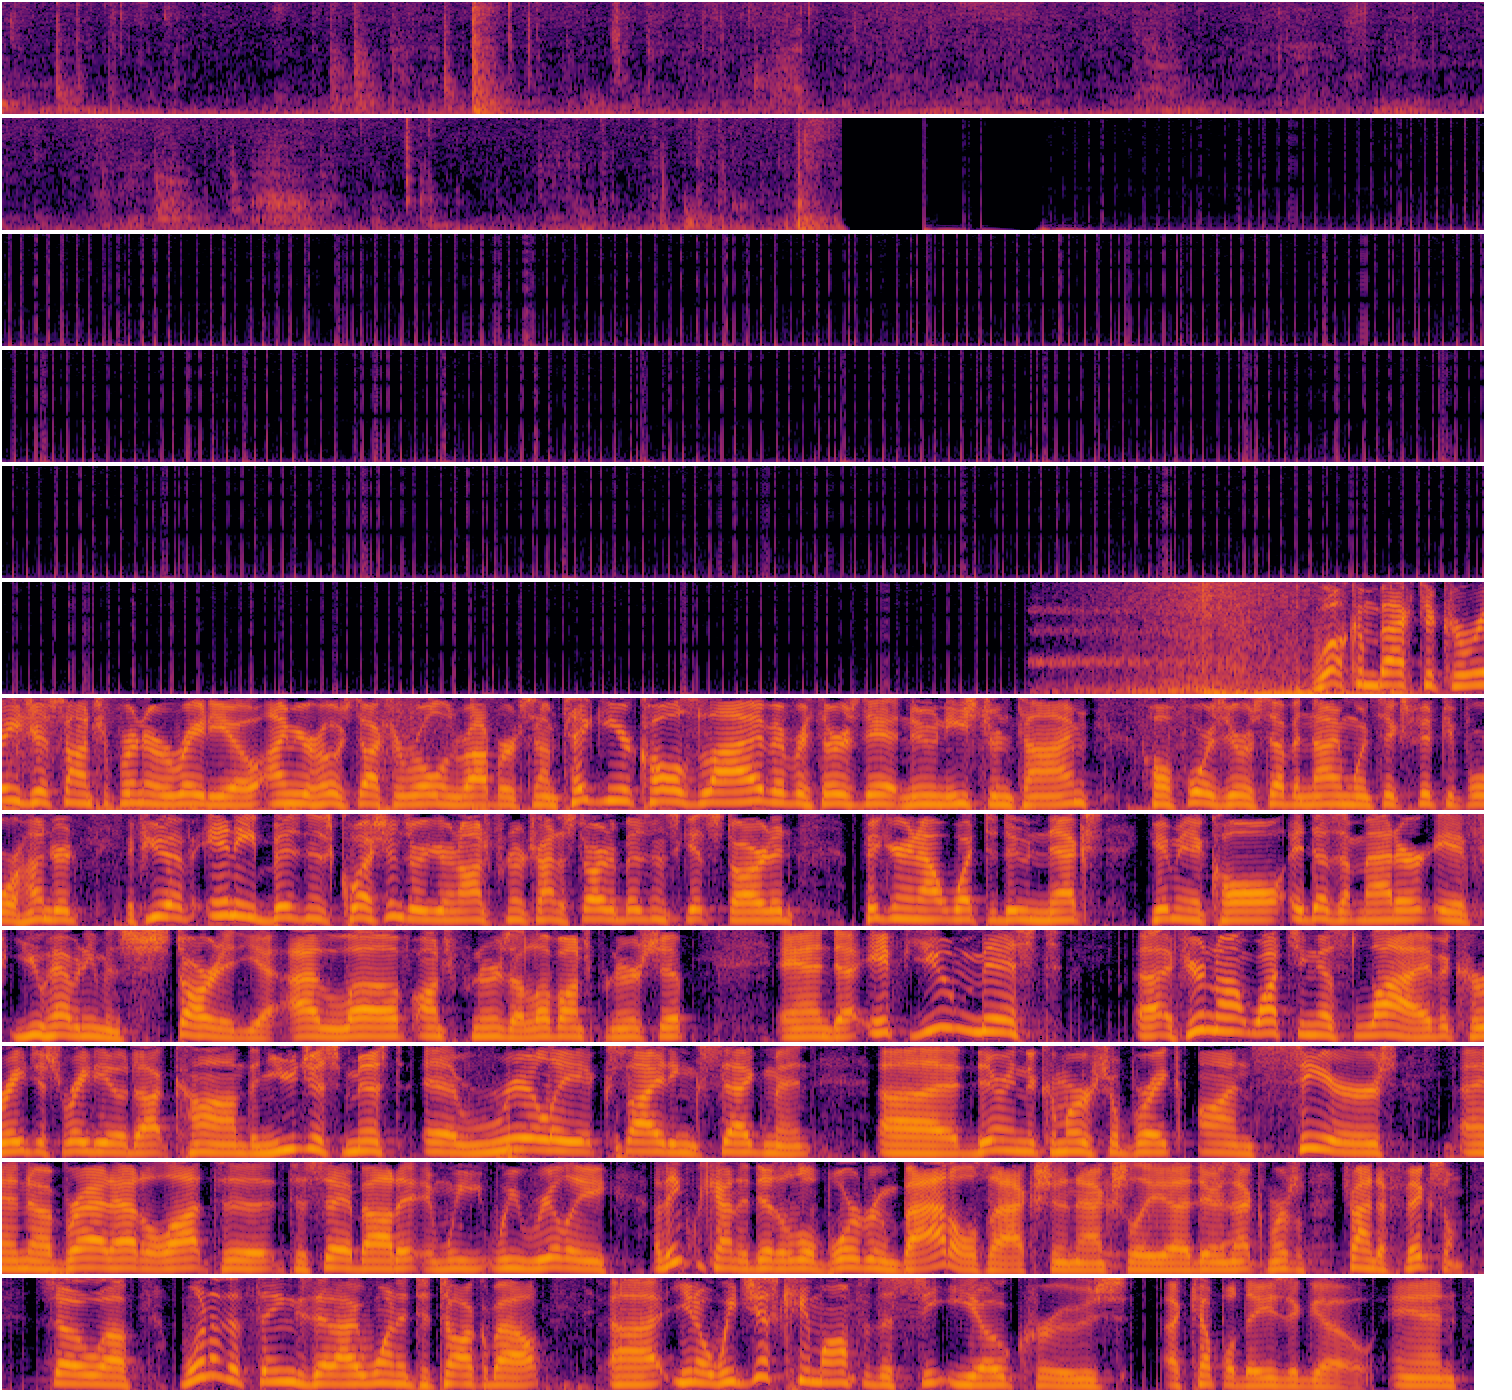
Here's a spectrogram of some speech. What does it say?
Welcome back to Courageous Entrepreneur Radio. I'm your host, Dr. Roland Roberts. And I'm taking your calls live every Thursday at noon Eastern Time. Call 407 916 5400. If you have any business questions or you're an entrepreneur trying to start a business, get started, figuring out what to do next, give me a call. It doesn't matter if you haven't even started yet. I love entrepreneurs, I love entrepreneurship. And uh, if you missed, uh, if you're not watching us live at courageousradio.com, then you just missed a really exciting segment uh, during the commercial break on Sears, and uh, Brad had a lot to, to say about it, and we we really I think we kind of did a little boardroom battles action actually uh, during that commercial, trying to fix them. So uh, one of the things that I wanted to talk about, uh, you know, we just came off of the CEO cruise a couple days ago, and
